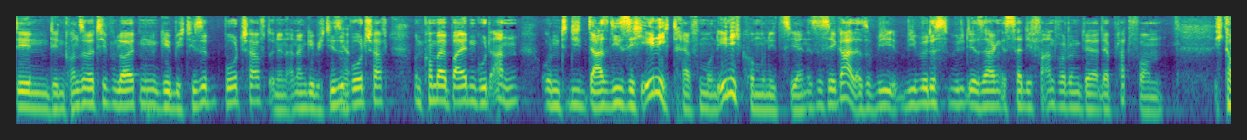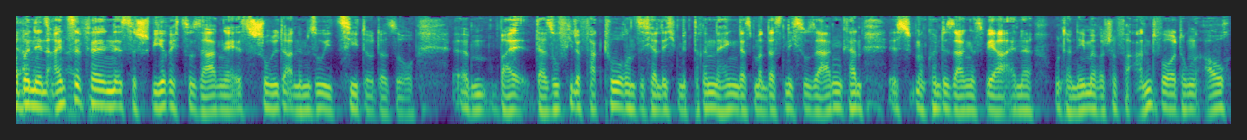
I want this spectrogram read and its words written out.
den, den konservativen Leuten gebe ich diese Botschaft und den anderen gebe ich diese ja. Botschaft und komme bei beiden gut an. Und die, da die sich eh nicht treffen und eh nicht kommunizieren, ist es egal. Also wie, wie würdest, würdet ihr sagen, ist da die Verantwortung der, der Plattform? Ich glaube, in den Einzelfällen ist es schwierig zu sagen, er ist schuld an einem Suizid oder so, ähm, weil da so viele Faktoren sicherlich mit drin hängen, dass man das nicht so sagen kann. Ist, man könnte sagen, es wäre eine unternehmerische Verantwortung auch,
